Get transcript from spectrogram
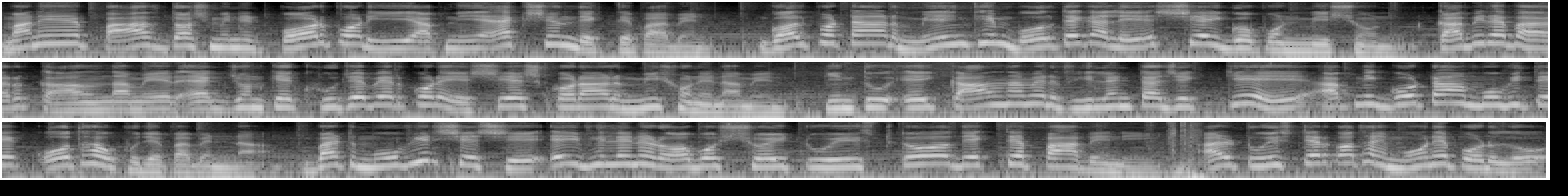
মানে পাঁচ দশ মিনিট পর পরই আপনি অ্যাকশন দেখতে পাবেন। গল্পটার মেইন থিম বলতে গেলে সেই গোপন মিশন। কাবির এবার কাল নামের একজনকে খুঁজে বের করে শেষ করার মিশনে নামেন। কিন্তু এই কাল নামের ভিলেনটা যে কে, আপনি গোটা মুভিতে কোথাও খুঁজে পাবেন না। বাট মুভির শেষে এই ভিলেনের অবশ্যই টুইস্ট তো দেখতে পাবেনই। আর টুইস্টের কথাই মনে পড়ল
